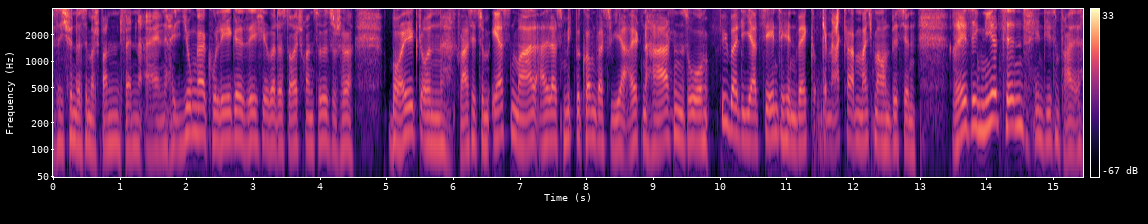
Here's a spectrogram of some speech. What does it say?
Also ich finde das immer spannend, wenn ein junger Kollege sich über das Deutsch-Französische beugt und quasi zum ersten Mal all das mitbekommt, was wir alten Hasen so über die Jahrzehnte hinweg gemerkt haben, manchmal auch ein bisschen resigniert sind. In diesem Fall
